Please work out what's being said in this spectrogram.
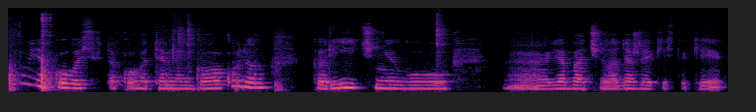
ну, якогось такого темненького кольору, коричневу. Я бачила навіть якісь такі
